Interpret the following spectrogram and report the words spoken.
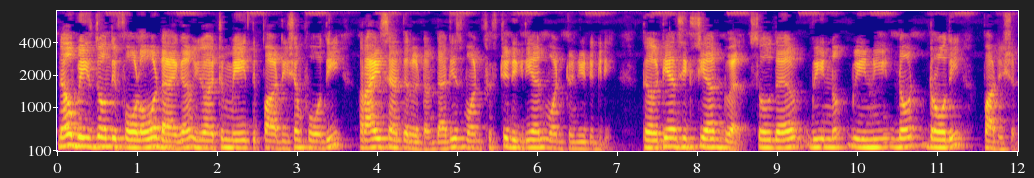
Now based on the follower diagram you have to make the partition for the rise and the return. That is 150 degree and 120 degree 30 and 60 are dwell. So there we no, we need not draw the partition.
